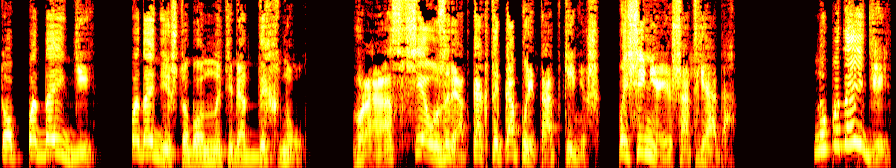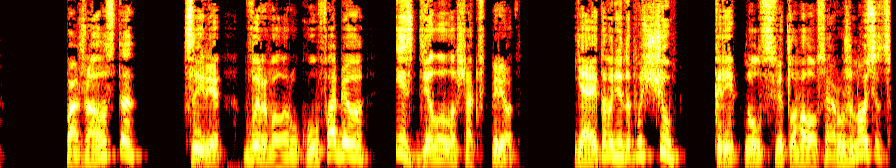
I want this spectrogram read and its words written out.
то подойди, подойди, чтобы он на тебя дыхнул. В раз все узрят, как ты копыта откинешь, посинеешь от яда. Ну, подойди. Пожалуйста. Цири вырвала руку у Фабио и сделала шаг вперед. «Я этого не допущу!» — крикнул светловолосый оруженосец,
